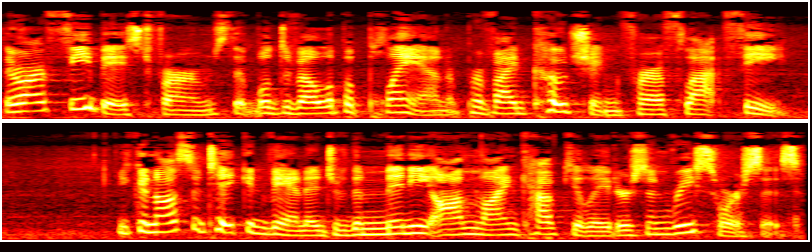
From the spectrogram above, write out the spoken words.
there are fee based firms that will develop a plan or provide coaching for a flat fee. You can also take advantage of the many online calculators and resources.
